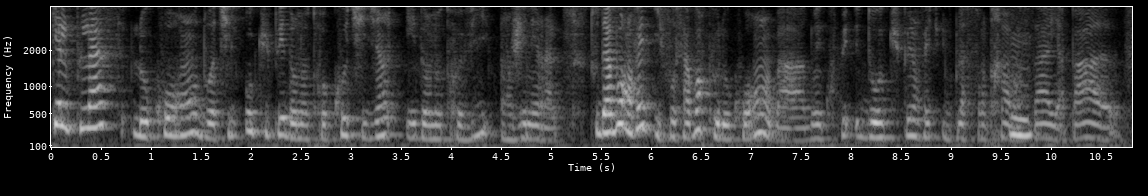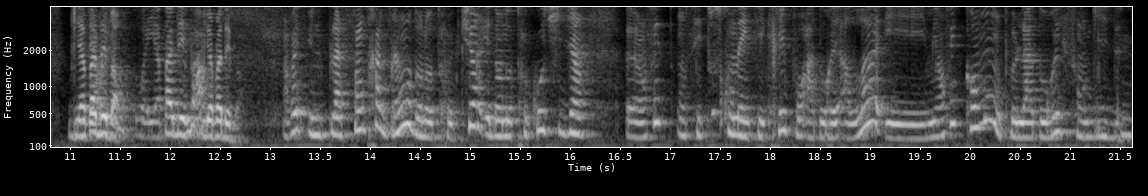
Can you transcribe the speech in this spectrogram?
quelle place le Coran doit-il occuper dans notre quotidien et dans notre vie en général? Tout d'abord, en fait, il faut savoir que le Coran bah, doit, occuper, doit occuper en fait une place centrale. Mm. Ça, il n'y a pas. euh, Il y a pas débat. divergence. Ouais, Il n'y a pas débat Il n'y a pas débat. en fait une place centrale vraiment dans notre cœur et dans notre quotidien. Euh, en fait, on sait tous qu'on a été créé pour adorer Allah, et mais en fait, comment on peut l'adorer sans guide? Mm.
